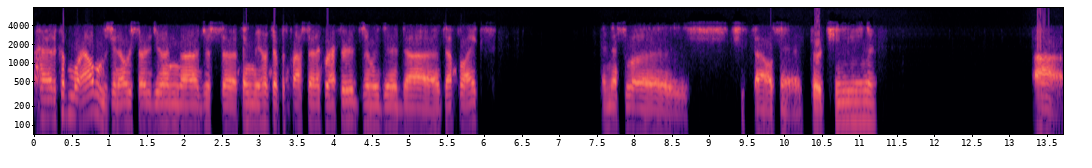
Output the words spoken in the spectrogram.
had a couple more albums. You know, we started doing uh, just a thing. We hooked up with Prosthetic Records, and we did uh, Deathlike. And this was 2013. Uh,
